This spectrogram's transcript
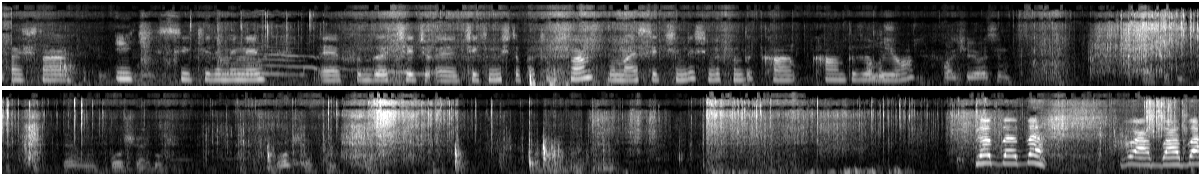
Arkadaşlar ilk silkeleminin e, fındığı çe- e, çekilmişti patustan. Bunlar seçildi. Şimdi fındık kan- kandırılıyor. Pay şey versene. Fark etmez. Onu. Boş ver boş. Boş ver. Ya baba. Ya baba.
